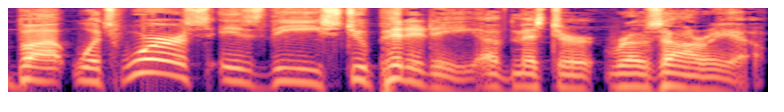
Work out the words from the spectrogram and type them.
But what's worse is the stupidity of Mr. Rosario.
